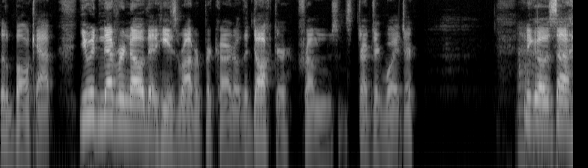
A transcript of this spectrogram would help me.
little ball cap. You would never know that he's Robert Picardo, the Doctor from Star Trek Voyager. And he goes, uh,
